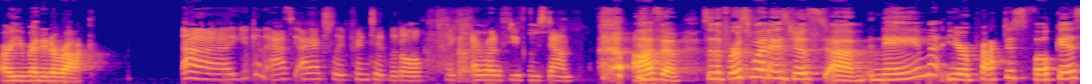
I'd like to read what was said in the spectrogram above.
are you ready to rock? Uh, you can ask. I actually printed little. Like I wrote a few things down. awesome. So the first one is just um, name your practice focus,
